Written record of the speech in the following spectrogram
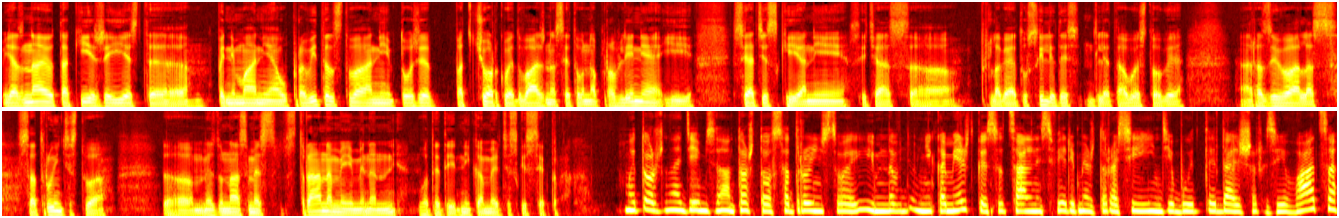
я знаю, такие же есть э, понимания у правительства. Они тоже подчеркивают важность этого направления, и всячески они сейчас э, прилагают усилия для того, чтобы развивалось сотрудничество э, между нашими странами именно вот этих некоммерческих секторах. Мы тоже надеемся на то, что сотрудничество именно в некоммерческой социальной сфере между Россией и Индией будет и дальше развиваться.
